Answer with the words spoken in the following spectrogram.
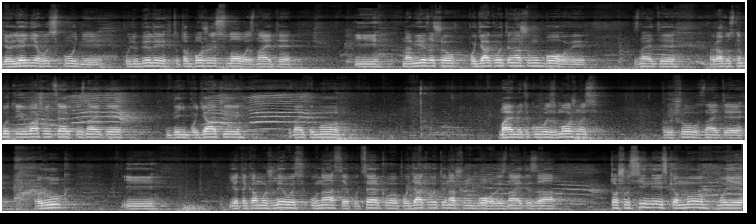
явлення Господнє, полюбили тут Боже Слово, знаєте, і нам є за що подякувати нашому Богові. Знаєте, радосно бути і в вашій церкві, знаєте, День подяки. Знаєте, ми маємо таку можливість. Пройшов, знаєте, рук, і є така можливість у нас, як у церкві, подякувати нашому Богові, знаєте, за те, що всі низько ми, мої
